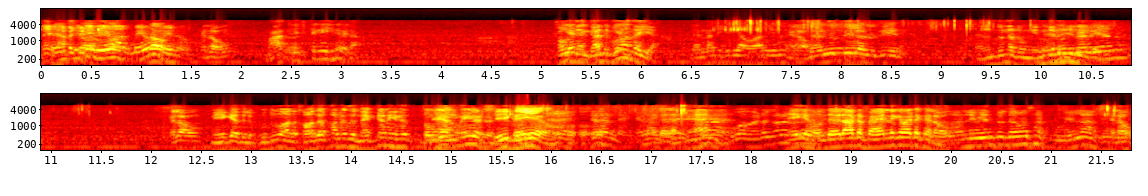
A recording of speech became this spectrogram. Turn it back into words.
මේවා මේවා වෙනවා. හෙලෝ. මාත් ලිස්ට් එකේ ඉන්න වෙලා. කවුද දැන් ගන්න පුළුවන්ද අයියා දැන් නම් ගිහිල්ලා වාඩි වෙනවා. දැනුම් දීලාලු තියෙන්නේ. දැන් දුන්නට උන් ඉන්නේ යනවා. හෙලෝ. මේක ඇතුලේ පුදුම අද කවදාවත් නැද්ද නැග්ගන හින තොගයක් මේකට මේක මේක හොඳ වෙලාවට ෆෑන් එක වැඩ කරනවා. අලිවෙන්තු දවසක් මෙලා. හෙලෝ.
